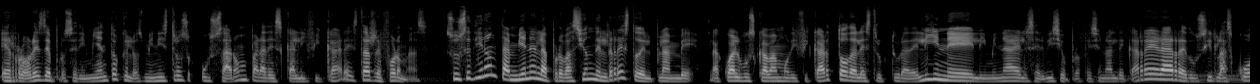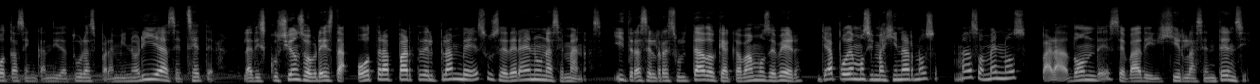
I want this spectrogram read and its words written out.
errores de procedimiento que los ministros usaron para descalificar estas reformas sucedieron también en la aprobación del resto del Plan B, la cual buscaba modificar toda la estructura del INE, eliminar el servicio profesional de carrera, reducir las cuotas en candidaturas para minorías, etc. La discusión sobre esta otra parte del Plan B sucederá en unas semanas, y tras el resultado que acabamos de ver, ya podemos imaginarnos más o menos para dónde se va a dirigir la sentencia.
